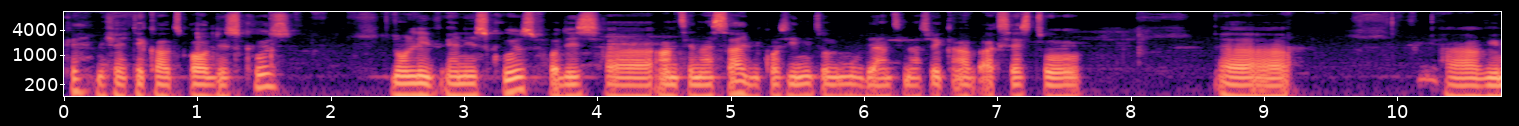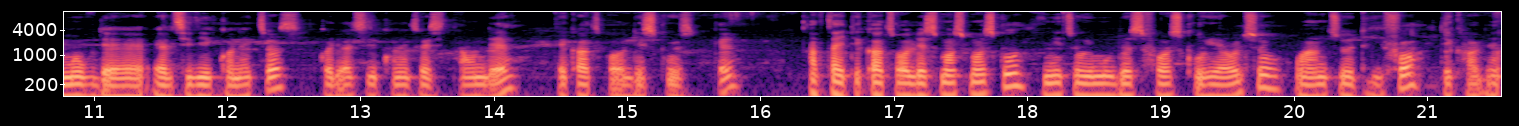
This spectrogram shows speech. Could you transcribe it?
Okay make sure you take out all the screws don't leave any screws for this uh, antenna side because you need to remove the antenna so you can have access to uh, uh, remove the LCD connectors because the LCD connector is down there. Take out all the screws okay? After I take out all the small small screws you need to remove those four screws here also. One two three four. Take out them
